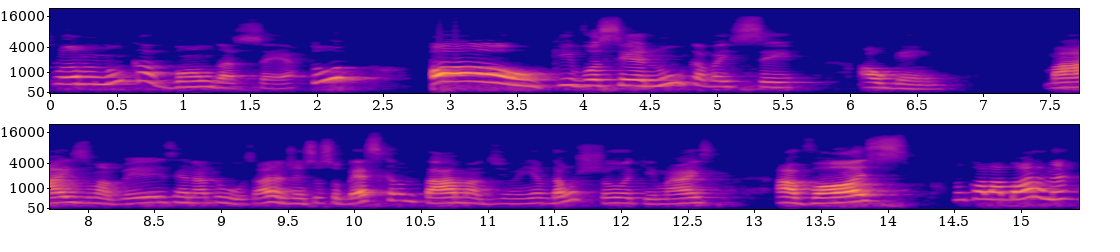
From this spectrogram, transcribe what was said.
planos nunca vão dar certo, ou que você nunca vai ser alguém. Mais uma vez, Renato Russo. Ah, gente, se eu soubesse cantar, Madinho, ia dar um show aqui, mas a voz não colabora, né?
